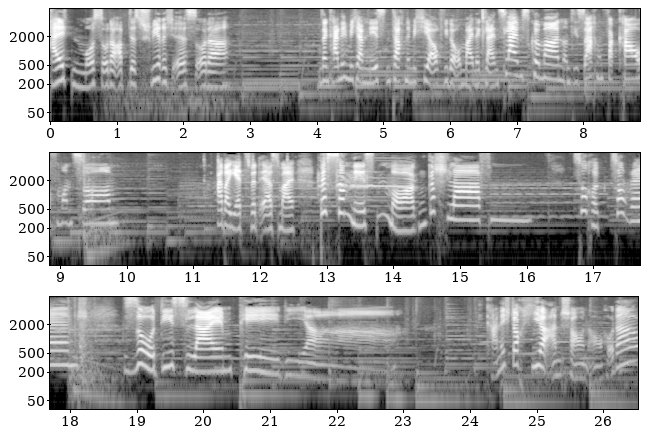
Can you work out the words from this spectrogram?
halten muss oder ob das schwierig ist oder... Und dann kann ich mich am nächsten Tag nämlich hier auch wieder um meine kleinen Slimes kümmern und die Sachen verkaufen und so. Aber jetzt wird erstmal bis zum nächsten Morgen geschlafen. Zurück zur Ranch. So, die Slimepedia kann ich doch hier anschauen auch, oder?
